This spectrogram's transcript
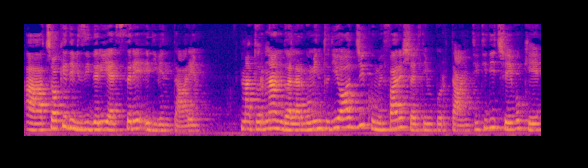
a ciò che desideri essere e diventare. Ma tornando all'argomento di oggi, come fare scelte importanti, ti dicevo che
